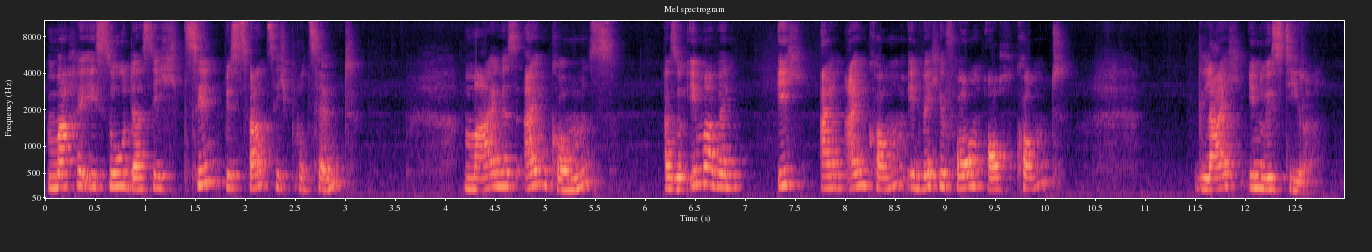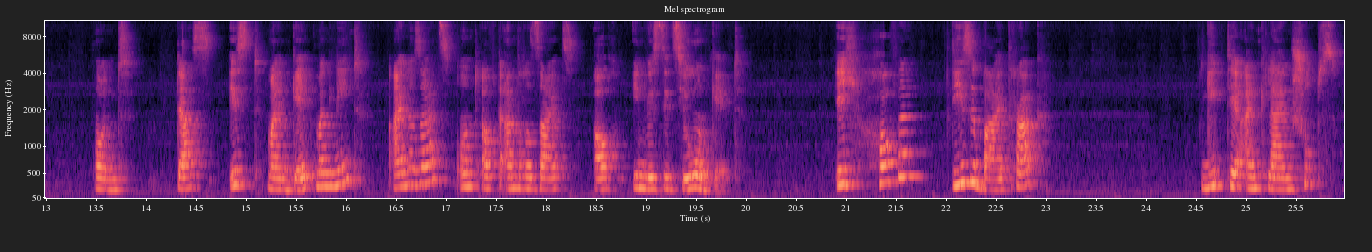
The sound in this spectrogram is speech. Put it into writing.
mache ich so, dass ich 10 bis 20 Prozent meines Einkommens, also immer wenn ich ein Einkommen, in welche Form auch kommt, gleich investiere. Und das ist mein Geldmagnet einerseits und auf der anderen Seite auch Investition Geld. Ich hoffe, dieser Beitrag gibt dir einen kleinen Schubs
